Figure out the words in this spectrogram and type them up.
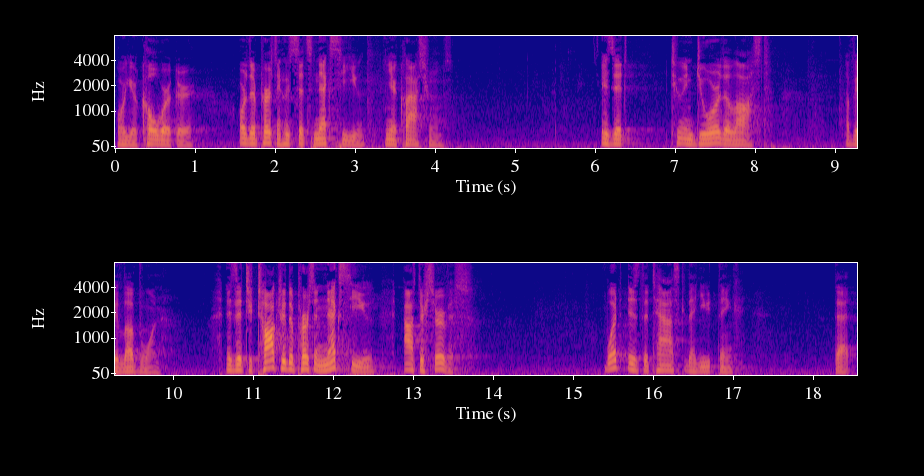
or your coworker or the person who sits next to you in your classrooms. Is it to endure the loss of a loved one? Is it to talk to the person next to you after service? What is the task that you think that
